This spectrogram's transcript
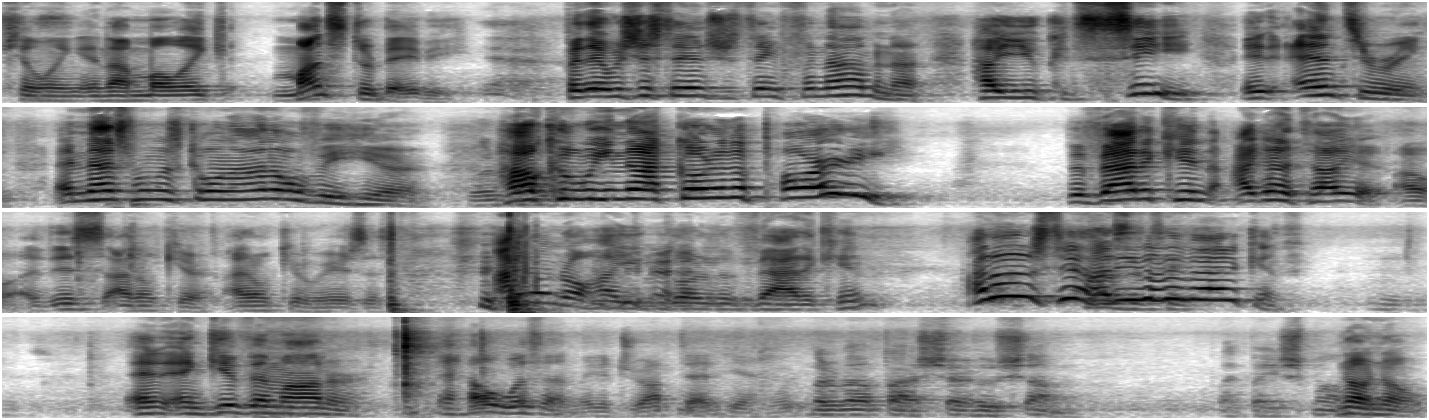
killing an Amalek monster baby Yeah. but it was just an interesting phenomenon how you could see it entering and that's what was going on over here how could we not go to the party the Vatican, I gotta tell you, oh, this I don't care. I don't care where is this. I don't know how you can go to the Vatican. I don't understand. How do you go to the Vatican? And and give them honor. The hell with them. They could drop dead. Yeah. What about Ba'asher Husham? Like by? No, no.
